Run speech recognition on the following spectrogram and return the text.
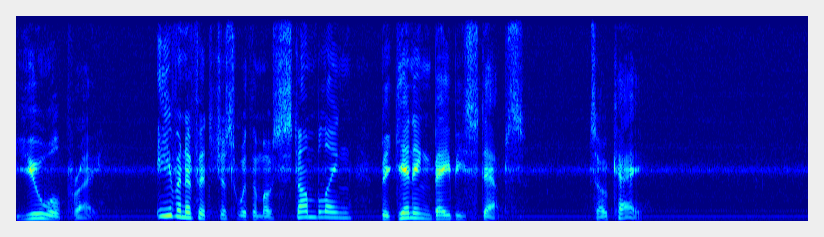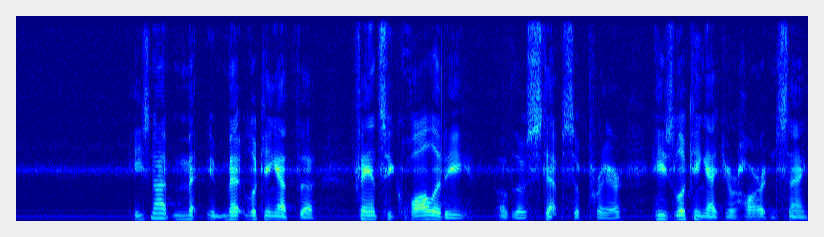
you will pray, even if it's just with the most stumbling, beginning baby steps. It's okay. He's not looking at the fancy quality of those steps of prayer. He's looking at your heart and saying,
